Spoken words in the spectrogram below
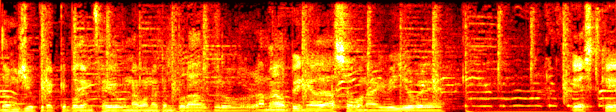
doncs jo crec que podem fer una bona temporada, però la meva opinió de la segona divisió B és que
